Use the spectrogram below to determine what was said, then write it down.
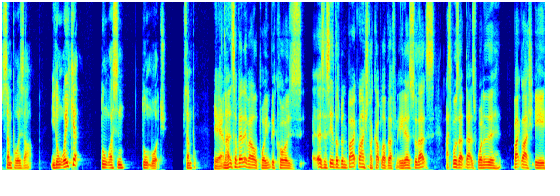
Simple as that. You don't like it, don't listen, don't watch. Simple. Yeah, and that's a very valid point because, as I said, there's been backlash in a couple of different areas. So that's, I suppose, that that's one of the backlash A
